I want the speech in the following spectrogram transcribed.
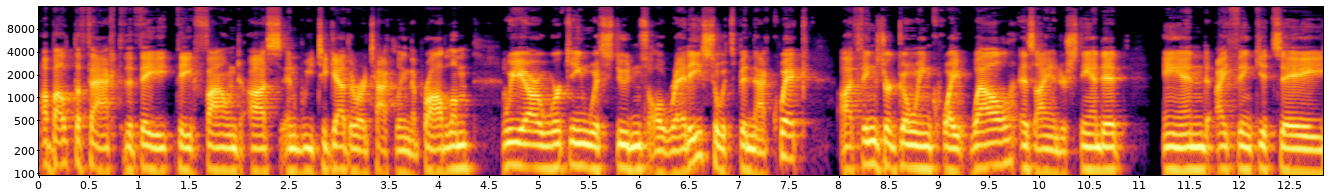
about the fact that they they found us and we together are tackling the problem. We are working with students already, so it's been that quick. Uh, things are going quite well, as I understand it, and I think it's a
